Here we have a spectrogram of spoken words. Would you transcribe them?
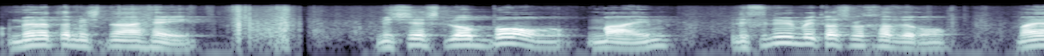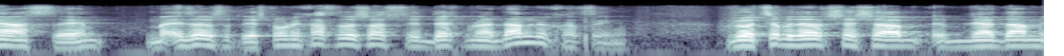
אומרת המשנה ה' hey, מי שיש לו בור מים לפנים מביתו של חברו, מה יעשה? איזה רשות יש לו? הוא נכנס לדרשה שדרך בני אדם נכנסים ויוצא בדרך שבני אדם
